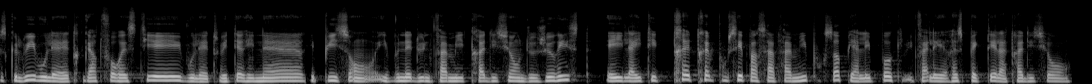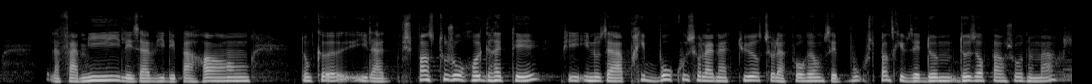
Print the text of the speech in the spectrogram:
parce que lui, il voulait être garde forestier, il voulait être vétérinaire, et puis son, il venait d'une famille tradition de juriste, et il a été très, très poussé par sa famille pour ça. Puis à l'époque, il fallait respecter la tradition, la famille, les avis des parents. Donc euh, il a, je pense, toujours regretté. Puis il nous a appris beaucoup sur la nature, sur la forêt. On faisait je pense qu'il faisait deux, deux heures par jour de marche.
